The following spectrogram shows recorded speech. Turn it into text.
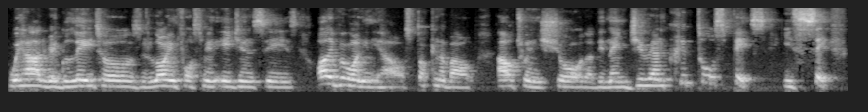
we had regulators and law enforcement agencies, all everyone in the house talking about how to ensure that the Nigerian crypto space is safe,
